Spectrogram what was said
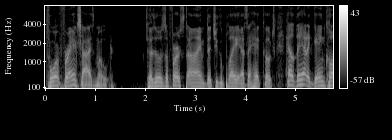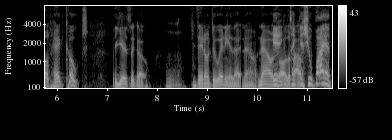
for franchise mode because it was the first time that you could play as a head coach. Hell, they had a game called Head Coach years ago. Hmm. They don't do any of that now. Now yeah, it's all about this. You buy it.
